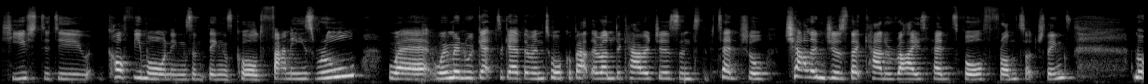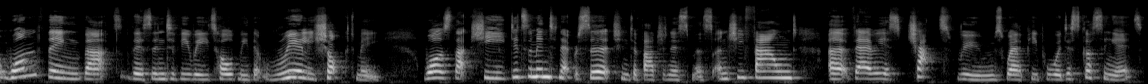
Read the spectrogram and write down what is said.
She used to do coffee mornings and things called Fanny's Rule, where women would get together and talk about their undercarriages and the potential challenges that can arise henceforth from such things. But one thing that this interviewee told me that really shocked me was that she did some internet research into vaginismus and she found uh, various chat rooms where people were discussing it.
